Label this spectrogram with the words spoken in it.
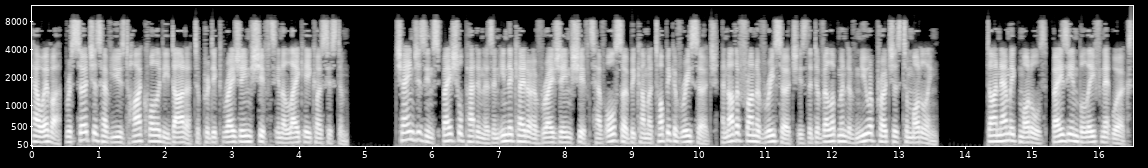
However, researchers have used high-quality data to predict regime shifts in a lake ecosystem. Changes in spatial pattern as an indicator of regime shifts have also become a topic of research. Another front of research is the development of new approaches to modeling. Dynamic models, Bayesian belief networks,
